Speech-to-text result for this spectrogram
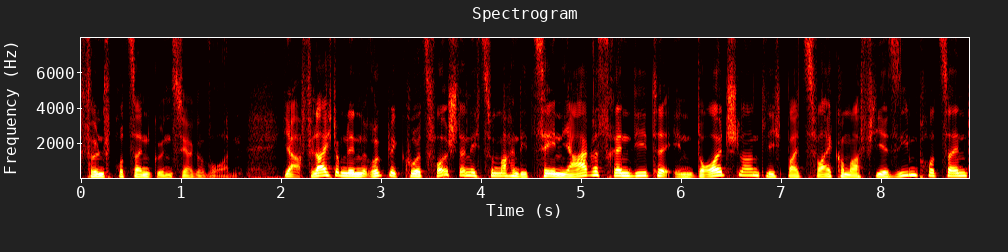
5% günstiger geworden. Ja, vielleicht um den Rückblick kurz vollständig zu machen, die 10-Jahres-Rendite in Deutschland liegt bei 2,47%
